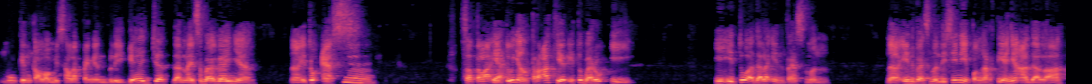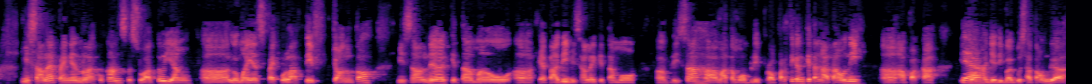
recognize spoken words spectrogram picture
mungkin kalau misalnya pengen beli gadget dan lain sebagainya. Nah, itu S. Hmm. Setelah ya. itu yang terakhir itu baru I. I itu adalah investment. Nah, investment di sini pengertiannya adalah misalnya pengen melakukan sesuatu yang uh, lumayan spekulatif. Contoh, misalnya kita mau uh, kayak tadi misalnya kita mau uh, beli saham atau mau beli properti kan kita nggak tahu nih uh, apakah itu yeah. akan jadi bagus atau enggak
